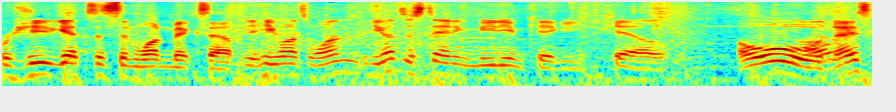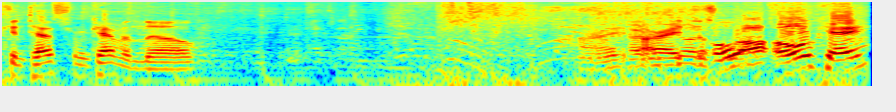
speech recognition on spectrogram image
Rashid gets this in one mix-up. He wants one. He wants a standing medium kick. He can kill. Oh, Oh. nice contest from Kevin though. All right, all right, just oh. raw. Oh, okay.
